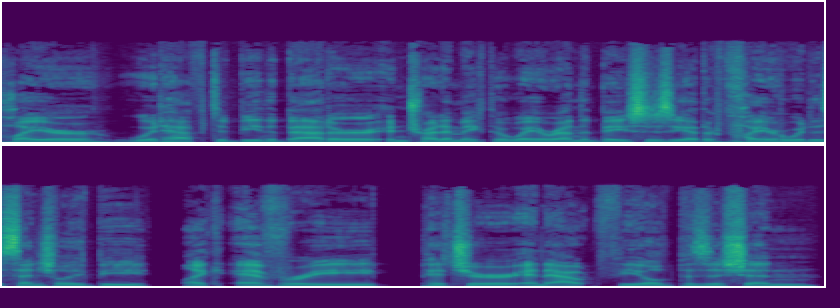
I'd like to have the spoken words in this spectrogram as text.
player would have to be the batter and try to make their way around the bases. The other player would essentially be like every pitcher and outfield position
